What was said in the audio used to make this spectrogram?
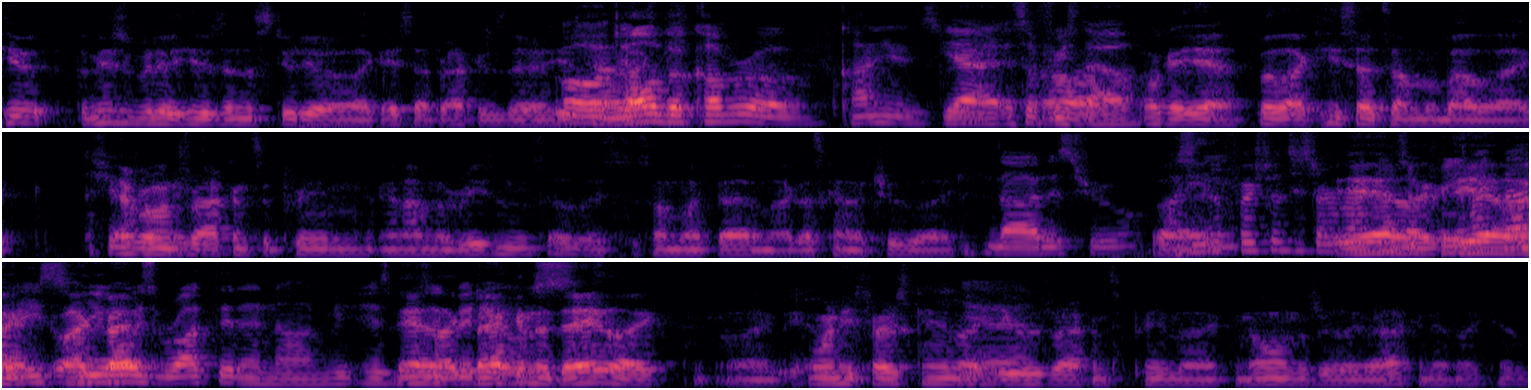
he the music video. He was in the studio. Like ASAP Rocky was there. He was Oh, kinda Oh, like- the cover of Kanye's. Yeah, it's a freestyle. Oh, okay, yeah, but like he said something about like Shit, everyone's crazy. rocking Supreme and I'm the reason So. It's something like that, and like that's kind of true. Like, Nah, it is true. Was he the first one to start Yeah, rapping like- Supreme yeah, like that? like- he's, like he back- always rocked it in um, his music yeah, like videos. back in the day, like like when he first came, like he was rocking Supreme. Like no one was really rocking it like him.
